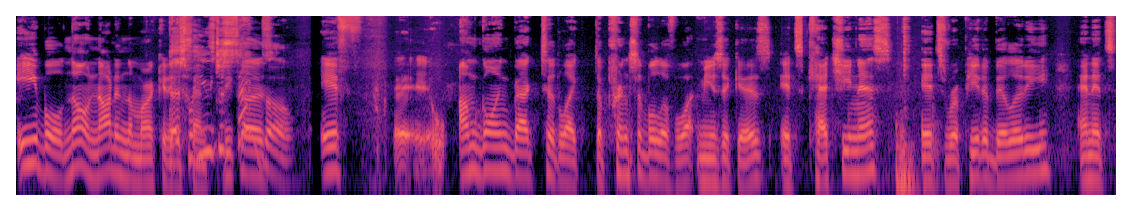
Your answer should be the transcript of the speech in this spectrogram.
able, no, not in the marketing sense. That's what you sense, just said, though. If uh, I'm going back to like the principle of what music is, it's catchiness, it's repeatability, and it's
